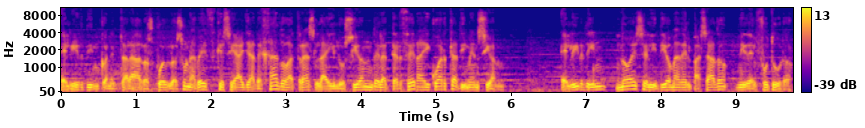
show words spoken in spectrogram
El Irdin conectará a los pueblos una vez que se haya dejado atrás la ilusión de la tercera y cuarta dimensión. El Irdin no es el idioma del pasado, ni del futuro.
